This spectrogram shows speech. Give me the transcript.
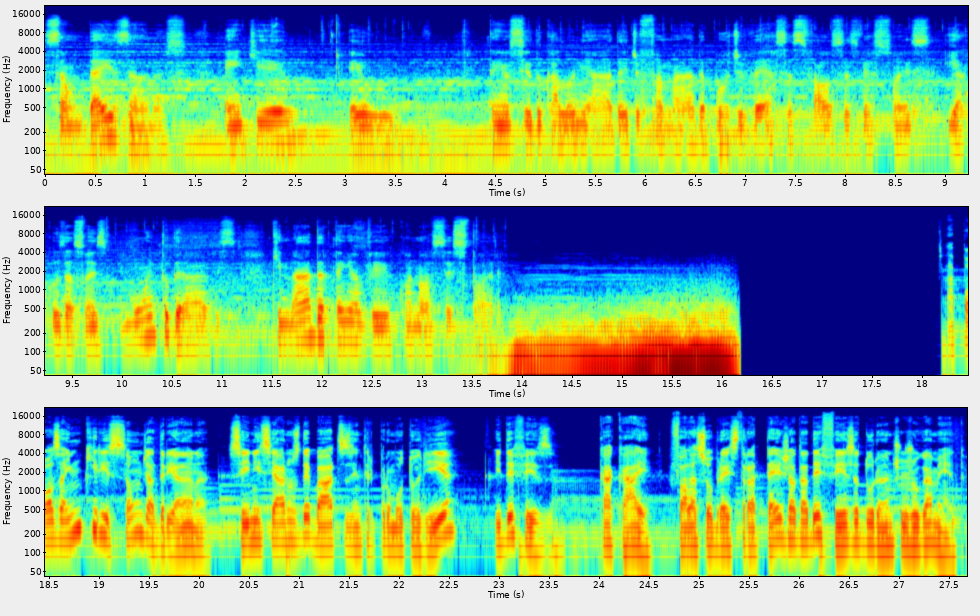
São dez anos em que eu tenho sido caluniada e difamada por diversas falsas versões e acusações muito graves que nada têm a ver com a nossa história. Após a inquirição de Adriana, se iniciaram os debates entre promotoria e defesa. Kakai fala sobre a estratégia da defesa durante o julgamento.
